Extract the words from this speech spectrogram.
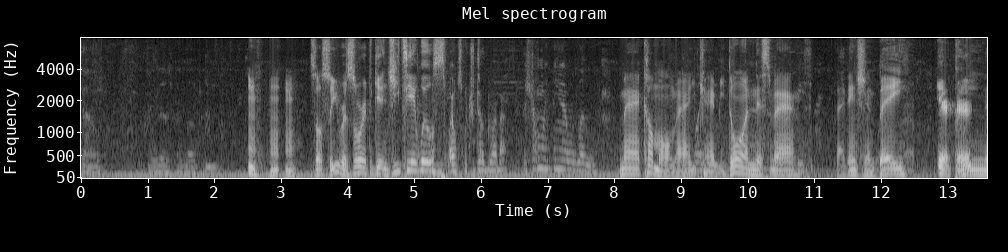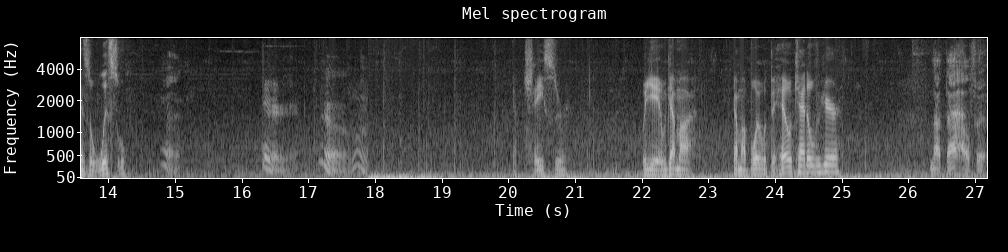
Mm, mm, mm. So, so you resorted to getting GTA wheels? That's what you telling me right now? It's the only thing I would load. Man, come on, man. You can't be doing this, man. That engine bay, Here, here. clean as a whistle. Yeah. Here. Yeah. Got a chaser. But yeah, we got my got my boy with the Hellcat over here. Not that outfit.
